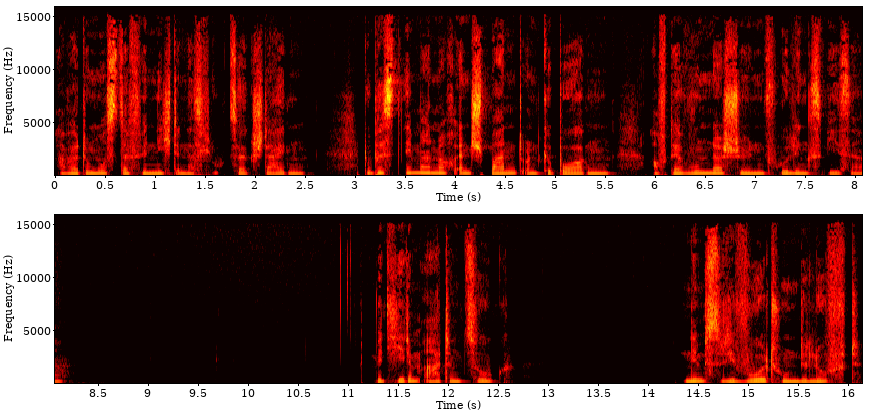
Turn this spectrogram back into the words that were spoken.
Aber du musst dafür nicht in das Flugzeug steigen Du bist immer noch entspannt und geborgen auf der wunderschönen Frühlingswiese. Mit jedem Atemzug nimmst du die wohltuende Luft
